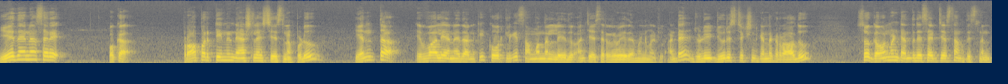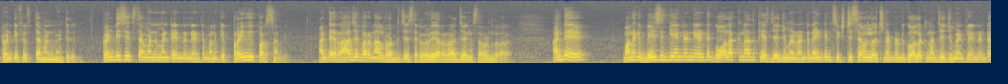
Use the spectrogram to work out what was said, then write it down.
ఏదైనా సరే ఒక ప్రాపర్టీని నేషనలైజ్ చేసినప్పుడు ఎంత ఇవ్వాలి అనే దానికి కోర్టులకి సంబంధం లేదు అని చేశారు ఇరవై ఐదు అమెండ్మెంట్లు అంటే జుడి జ్యూరిస్టిక్షన్ కిందకి రాదు. సో గవర్నమెంట్ ఎంత డిసైడ్ చేస్తే అంత ఇస్తుంది ట్వంటీ ఫిఫ్త్ అమెండ్మెంట్ ఇది. ట్వంటీ సిక్స్త్ అమెండ్మెంట్ ఏంటంటే మనకి ప్రైవీ పర్సన్ అంటే రాజభరణాలు రద్దు చేశారు ఇరవై ఆరు రాజ్యాంగ సవరణ ద్వారా. అంటే మనకి బేసిక్గా ఏంటంటే అంటే గోలక్నాథ్ కేసు జడ్జిమెంట్ అంటే నైన్టీన్ సిక్స్టీ సెవెన్లో వచ్చినటువంటి గోలక్నాథ్ జడ్జిమెంట్లు ఏంటంటే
